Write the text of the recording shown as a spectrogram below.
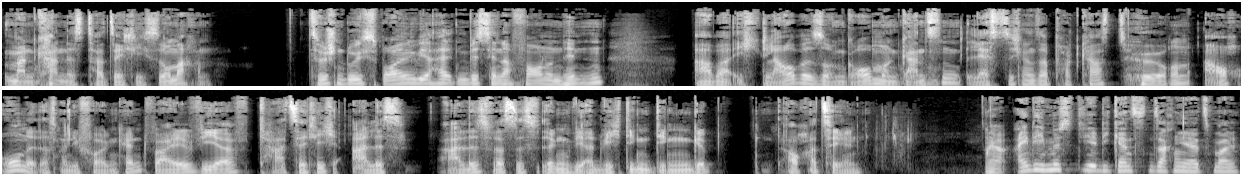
man kann es tatsächlich so machen. Zwischendurch spoilen wir halt ein bisschen nach vorne und hinten. Aber ich glaube, so im Groben und Ganzen lässt sich unser Podcast hören, auch ohne dass man die Folgen kennt, weil wir tatsächlich alles, alles, was es irgendwie an wichtigen Dingen gibt, auch erzählen. Ja, eigentlich müsst ihr die ganzen Sachen ja jetzt mal,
